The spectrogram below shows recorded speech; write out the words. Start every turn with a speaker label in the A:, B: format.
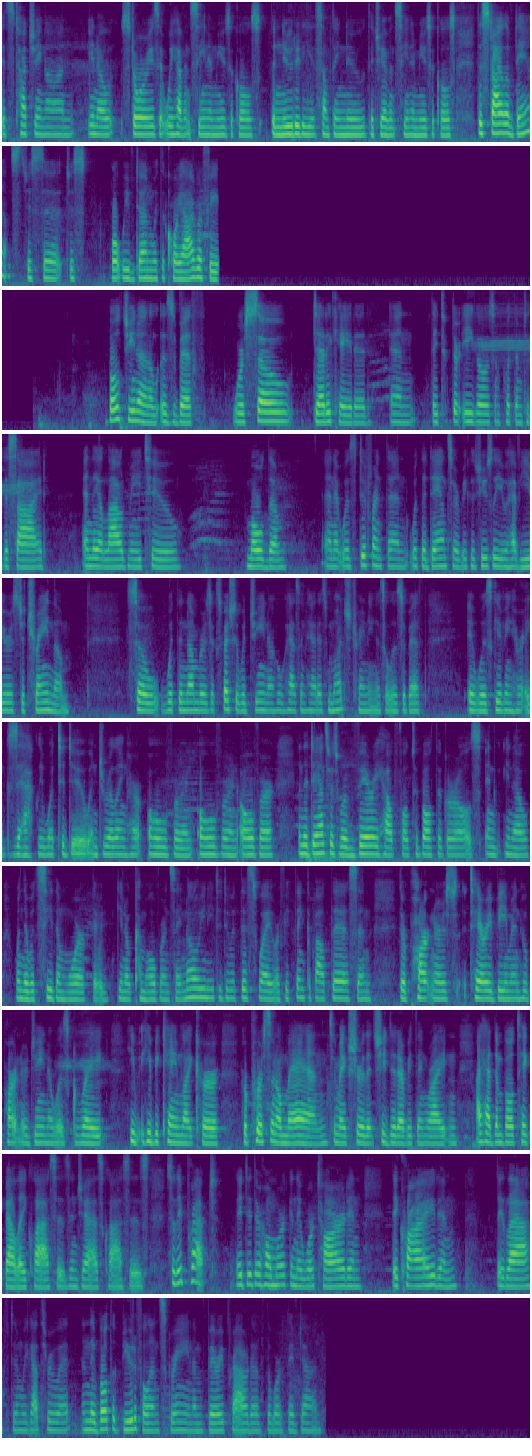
A: it's touching on, you know, stories that we haven't seen in musicals. The nudity is something new that you haven't seen in musicals. The style of dance, just, just what we've done with the choreography. Both Gina and Elizabeth were so dedicated and they took their egos and put them to the side and they allowed me to mold them and it was different than with a dancer because usually you have years to train them. So with the numbers, especially with Gina, who hasn't had as much training as Elizabeth, it was giving her exactly what to do and drilling her over and over and over. And the dancers were very helpful to both the girls. And, you know, when they would see them work, they would, you know, come over and say, no, you need to do it this way, or if you think about this. And their partners, Terry Beeman, who partnered Gina, was great he, he became like her her personal man to make sure that she did everything right. And I had them both take ballet classes and jazz classes. So they prepped. They did their homework and they worked hard and they cried and they laughed and we got through it. And they both look beautiful on screen. I'm very proud of the work they've done.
